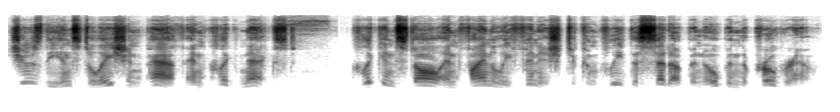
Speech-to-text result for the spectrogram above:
Choose the installation path and click Next. Click Install and finally Finish to complete the setup and open the program.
